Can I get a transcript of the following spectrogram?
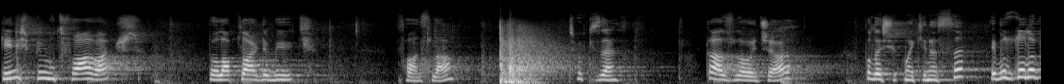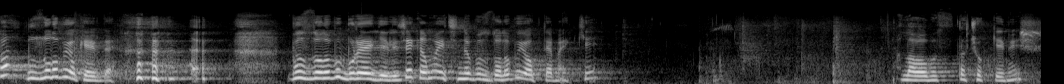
Geniş bir mutfağı var. Dolaplar da büyük. Fazla. Çok güzel. Gazlı ocağı. Bulaşık makinesi. E buzdolabı? Buzdolabı yok evde. buzdolabı buraya gelecek ama içinde buzdolabı yok demek ki. Lavabosu da çok geniş.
